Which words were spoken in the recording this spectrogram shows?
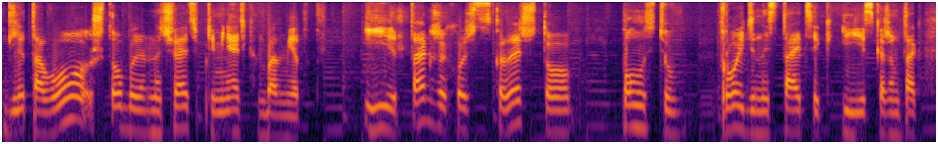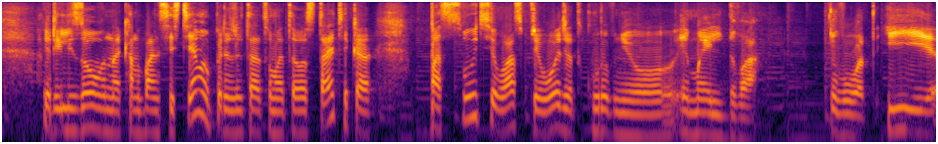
для того, чтобы начать применять канбан-метод. И также хочется сказать, что полностью пройденный статик и, скажем так, реализована канбан-система по результатам этого статика по сути, вас приводят к уровню ML2. Вот. И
